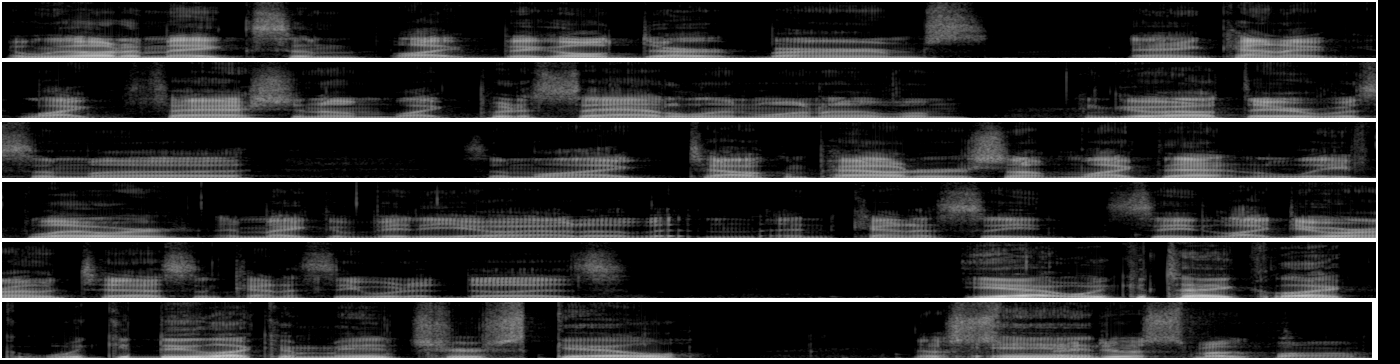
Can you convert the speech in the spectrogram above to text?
and we ought to make some like big old dirt berms and kind of like fashion them, like put a saddle in one of them, and go out there with some uh some like talcum powder or something like that and a leaf blower and make a video out of it and, and kind of see see like do our own tests and kind of see what it does. Yeah, we could take like we could do like a miniature scale. No, s- they and- do a smoke bomb.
